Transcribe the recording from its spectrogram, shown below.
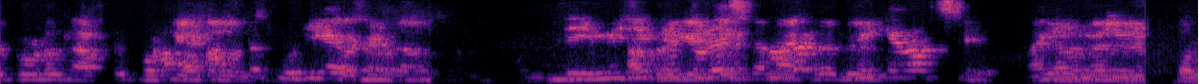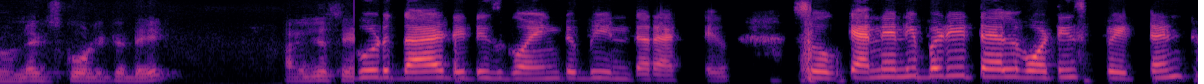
the product after 48 After hours. 48 hours. The immediately After getting today's the product we microbial- cannot say. We have to Microbial keep- Chalo, let's call it a day. I'll just good that it is going to be interactive. So can anybody tell what is patent?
